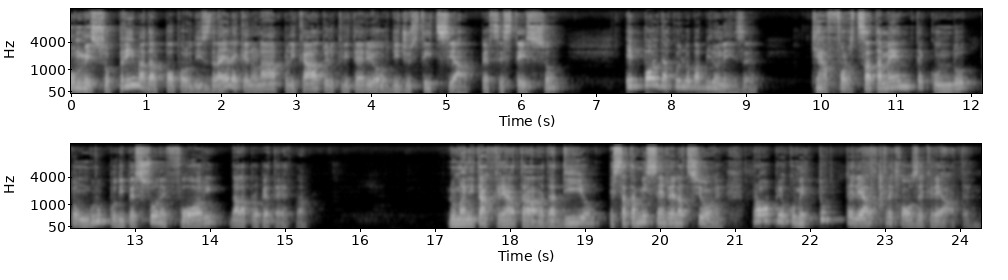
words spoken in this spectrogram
commesso prima dal popolo di Israele che non ha applicato il criterio di giustizia per se stesso e poi da quello babilonese che ha forzatamente condotto un gruppo di persone fuori dalla propria terra. L'umanità creata da Dio è stata messa in relazione proprio come tutte le altre cose create.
